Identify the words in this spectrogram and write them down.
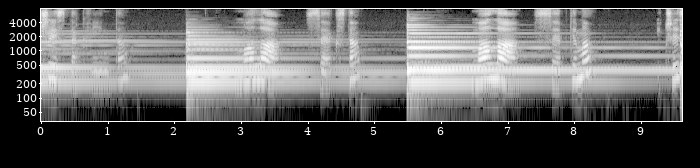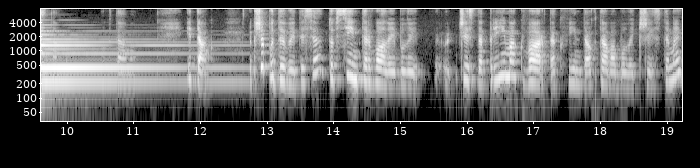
Чиста квінта. Мала секста. Мала септима і чиста октава. І так, якщо подивитися, то всі інтервали були чиста пріма, кварта, квінта, октава були чистими.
